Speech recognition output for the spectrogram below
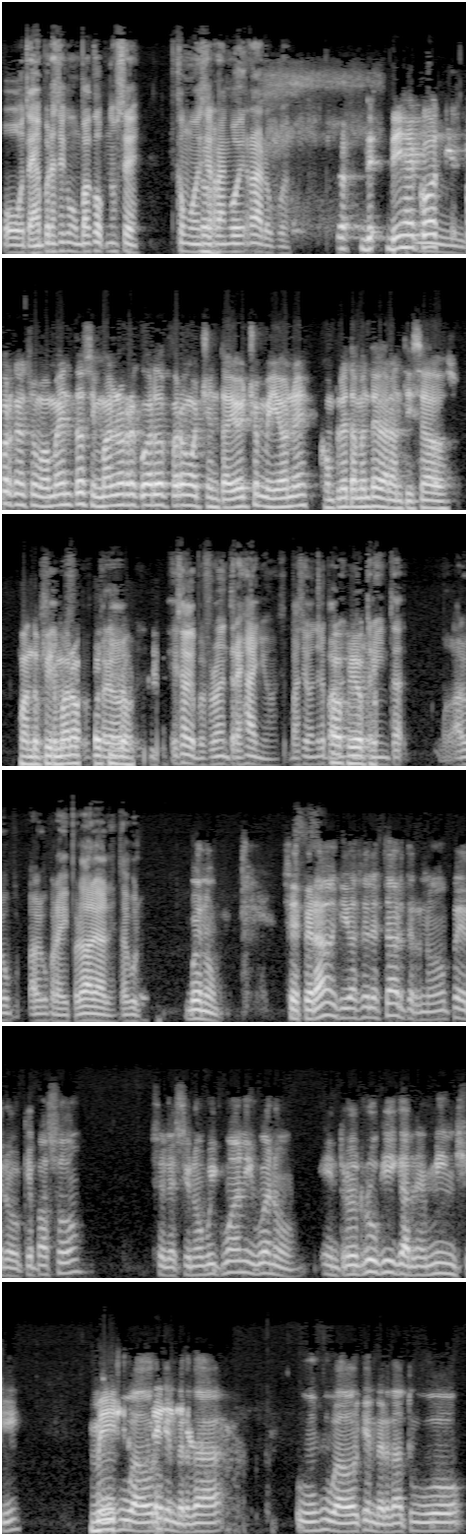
o también pueden ser como un backup, no sé. Es como ese rango ahí raro, pues. dije Cotis mm. porque en su momento, si mal no recuerdo, fueron 88 millones completamente garantizados cuando firmaron. pero, exacto, pero fueron en 3 años. Básicamente le pagaron 30, algo, algo por ahí. Pero dale, dale, está cool. Bueno, se esperaban que iba a ser el starter, ¿no? Pero ¿qué pasó? Se lesionó Week One y bueno, entró el rookie Garner Minchi, un jugador que en verdad, un jugador que en verdad tuvo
